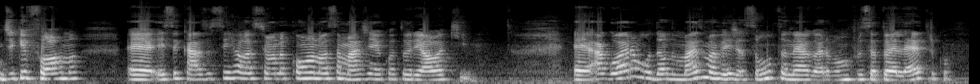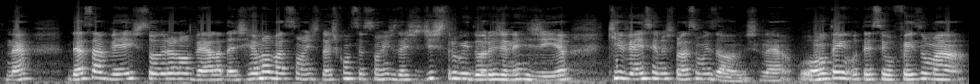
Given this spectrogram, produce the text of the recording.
de que forma é, esse caso se relaciona com a nossa margem equatorial aqui. É, agora, mudando mais uma vez de assunto, né? Agora vamos para o setor elétrico, né? Dessa vez sobre a novela das renovações das concessões das distribuidoras de energia que vencem nos próximos anos, né? Ontem o TCU fez uma...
